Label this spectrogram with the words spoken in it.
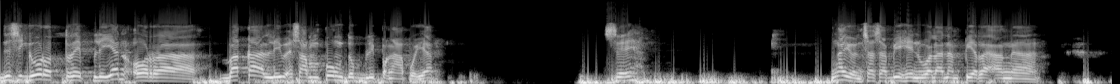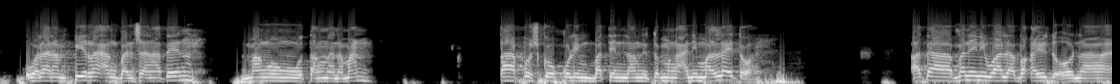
Di siguro triple yan or ah, baka li- sampung doble pa nga po yan. See? Ngayon, sasabihin wala ng pira ang ah, wala ng pira ang bansa natin, mangungutang na naman. Tapos kukulimbatin lang nito mga animal na ito. At ah, maniniwala ba kayo doon na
